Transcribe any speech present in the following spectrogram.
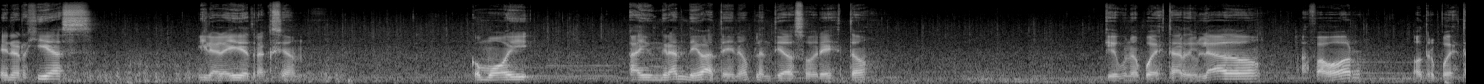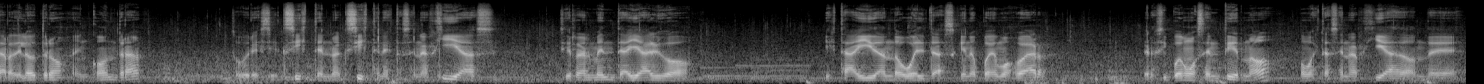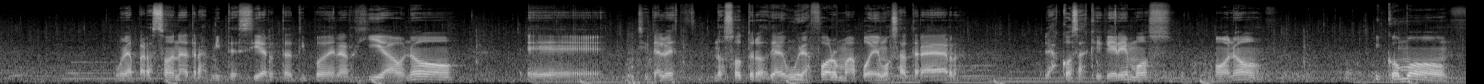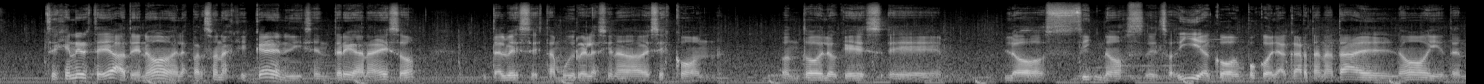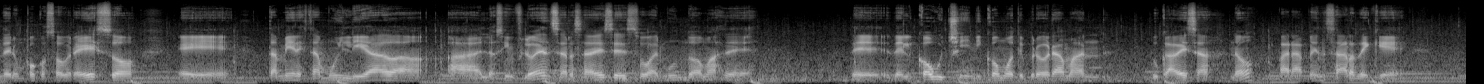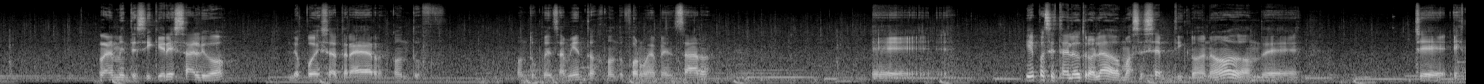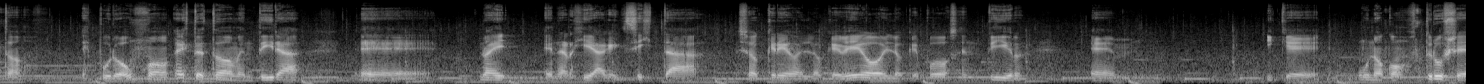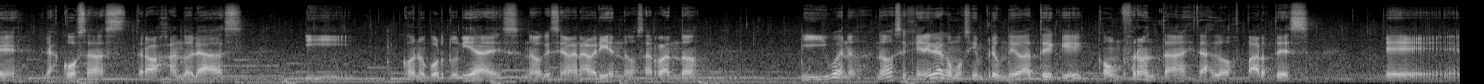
energías y la ley de atracción. Como hoy hay un gran debate ¿no? planteado sobre esto, que uno puede estar de un lado a favor, otro puede estar del otro en contra, sobre si existen o no existen estas energías, si realmente hay algo que está ahí dando vueltas que no podemos ver, pero sí podemos sentir, ¿no? Como estas energías donde una persona transmite cierto tipo de energía o no, eh, si tal vez nosotros de alguna forma podemos atraer las cosas que queremos o no, y cómo se genera este debate, ¿no? Las personas que creen y se entregan a eso, y tal vez está muy relacionado a veces con, con todo lo que es eh, los signos del zodíaco, un poco la carta natal, ¿no? Y entender un poco sobre eso. Eh, también está muy ligado a, los influencers a veces o al mundo más de, del coaching y cómo te programan tu cabeza, ¿no? Para pensar de que realmente si querés algo, lo puedes atraer con tus, con tus pensamientos, con tu forma de pensar. Eh, y después está el otro lado, más escéptico, ¿no? Donde, che, esto es puro humo, esto es todo mentira, eh, no hay energía que exista, yo creo en lo que veo, en lo que puedo sentir, em, y que uno construye las cosas trabajándolas y con oportunidades ¿no? que se van abriendo, cerrando. Y bueno, ¿no? Se genera como siempre un debate que confronta estas dos partes. Eh,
